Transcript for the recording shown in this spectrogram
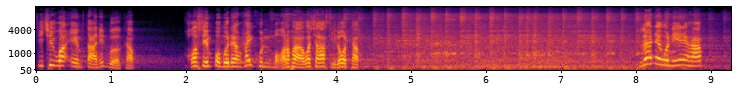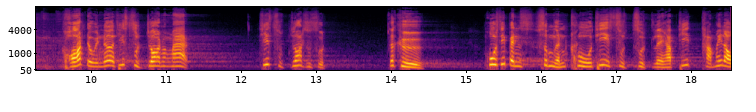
ที่ชื่อว่าเอ็มสตาร์เน็ตเวิร์กครับ ขอเสียงปรบมือดังให้คุณหมอรภาวัชรศรีโรธครับ และในวันนี้นะครับคอร์สเดวินเนอร์ที่สุดยอดมาก ๆ ที่สุดยอดสุดๆ ก็คือผู้ที่เป็นเสมือนครูที่สุดๆเลยครับ ที่ทำให้เรา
